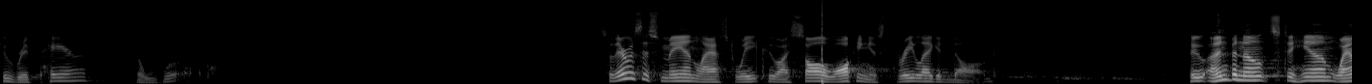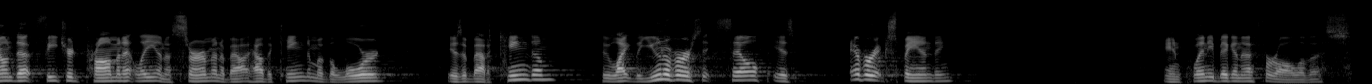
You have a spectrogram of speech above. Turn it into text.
To repair the world. So there was this man last week who I saw walking his three legged dog who, unbeknownst to him, wound up featured prominently in a sermon about how the kingdom of the Lord is about a kingdom who, like the universe itself, is ever expanding and plenty big enough for all of us.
